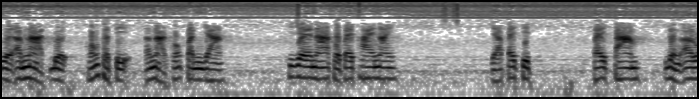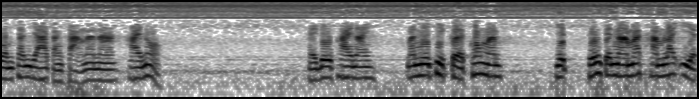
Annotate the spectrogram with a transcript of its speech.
ด้วยอำนาจด้วยของสติอำนาจของปัญญาพิจารณาเข้าไปภายใน อย่าไปจิตไปตาม เรื่องอารมณ์สัญญาต่าง ๆ นานาภายนอก ให้ดูภายใน มันมีที่เกิดของมันจิตถึงเป็นนามธรรมละเอียด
